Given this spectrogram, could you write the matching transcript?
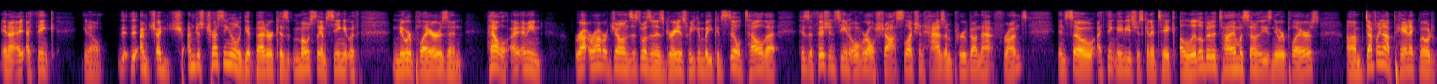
and I, I think you know th- th- I'm I'm, I'm just trusting it will get better because mostly I'm seeing it with newer players and hell, I, I mean. Robert Jones, this wasn't his greatest weekend, but you could still tell that his efficiency and overall shot selection has improved on that front. And so I think maybe it's just going to take a little bit of time with some of these newer players. Um, definitely not panic mode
